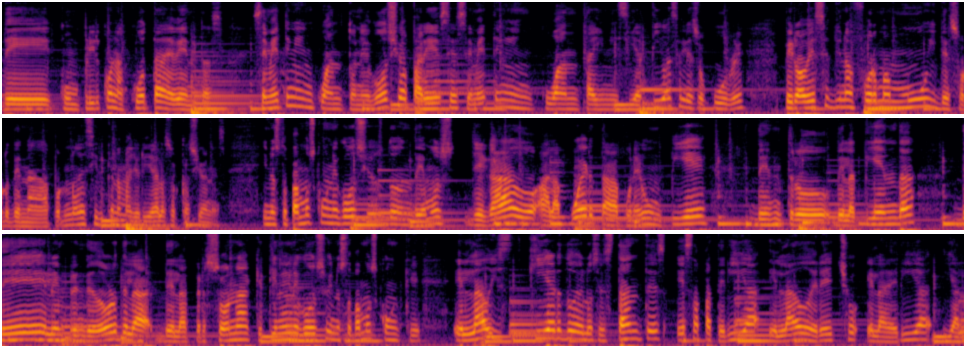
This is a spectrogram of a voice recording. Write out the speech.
de cumplir con la cuota de ventas, se meten en cuanto negocio aparece, se meten en cuanta iniciativa se les ocurre, pero a veces de una forma muy desordenada, por no decir que en la mayoría de las ocasiones. Y nos topamos con negocios donde hemos llegado a la puerta a poner un pie dentro de la tienda del emprendedor, de la, de la persona que tiene el negocio y nos topamos con que el lado izquierdo de los estantes es zapatería, el lado derecho heladería y al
